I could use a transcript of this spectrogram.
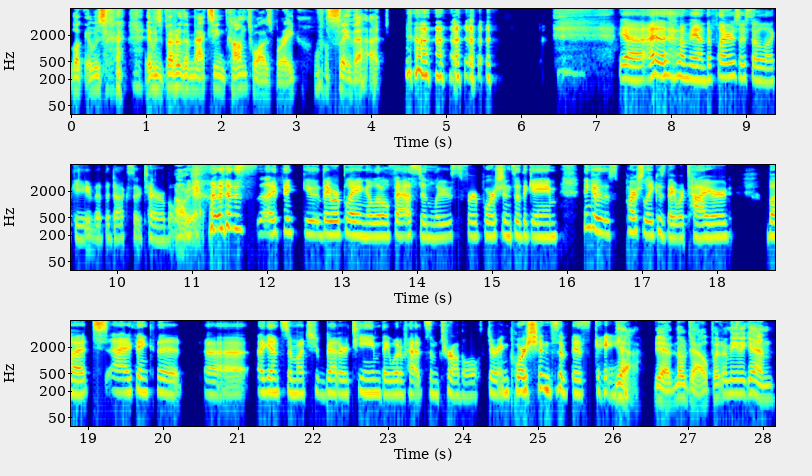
look, it was it was better than Maxime Comtois' break. We'll say that. Yeah, I oh man, the Flyers are so lucky that the Ducks are terrible Oh yeah, I think you they were playing a little fast and loose for portions of the game. I think it was partially because they were tired, but I think that, uh, against a much better team, they would have had some trouble during portions of this game. yeah, yeah, no doubt. But I mean, again,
